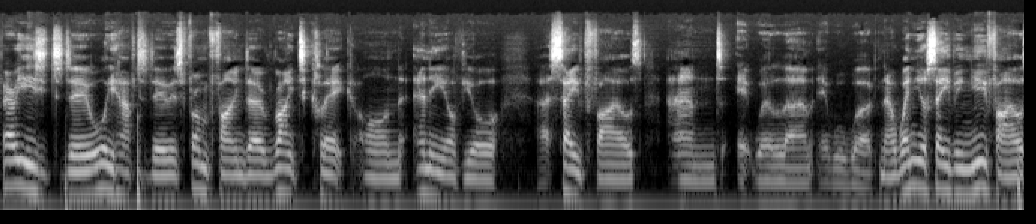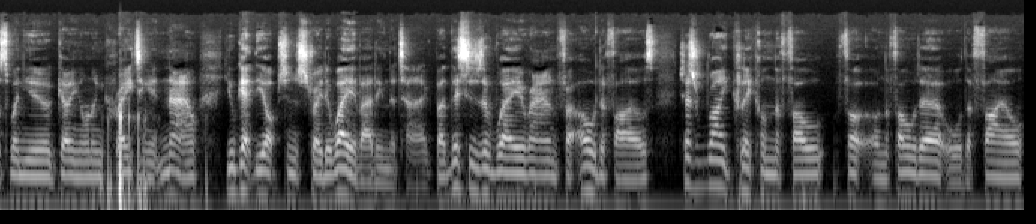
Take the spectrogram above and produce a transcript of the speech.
very easy to do. All you have to do is from Finder, right click on any of your uh, saved files and it will um, it will work. Now, when you're saving new files, when you're going on and creating it now, you'll get the option straight away of adding the tag. But this is a way around for older files. Just right click on the fol on the folder or the file,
